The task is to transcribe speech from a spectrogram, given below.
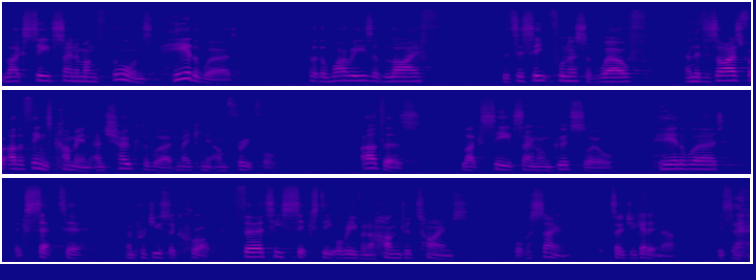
like seed sown among thorns, hear the word, but the worries of life, the deceitfulness of wealth, and the desires for other things come in and choke the word, making it unfruitful. Others, like seed sown on good soil, hear the word, accept it, and produce a crop 30, 60, or even 100 times what was sown. So, do you get it now? He said.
